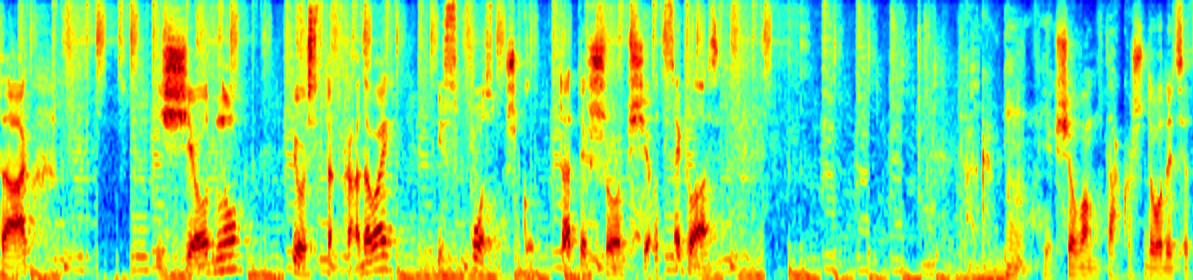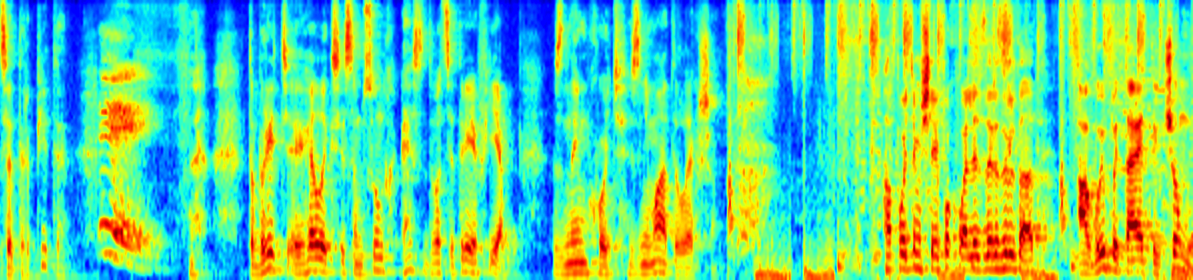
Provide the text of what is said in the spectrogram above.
Так. І ще одну. І ось така давай. І з посмішкою. Та ти що взагалі? Оце клас. Так, якщо вам також доводиться це терпіти, Ей! то беріть Galaxy Samsung S23 FE. З ним хоч знімати легше. А потім ще й похвалять за результат. А ви питаєте чому?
